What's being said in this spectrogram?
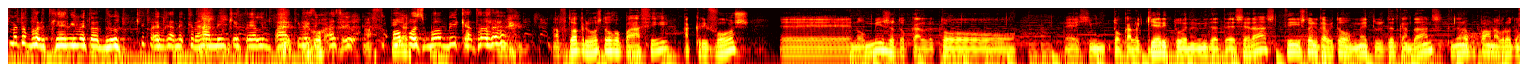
Με τον πορτιέρι, με τον ντου. Και φεύγανε κράνη και τα λοιπά. Και είμαι στη Εγώ, φάση αυτή η όπως μπω μπήκα τώρα. Αυτό ακριβώς το έχω πάθει, ακριβώς, ε, νομίζω το, καλο- το, ε, χειμ- το καλοκαίρι του 94 στη, στο Λικαβιτό με τους Dead Can Dance την ώρα που πάω να βρω τον,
